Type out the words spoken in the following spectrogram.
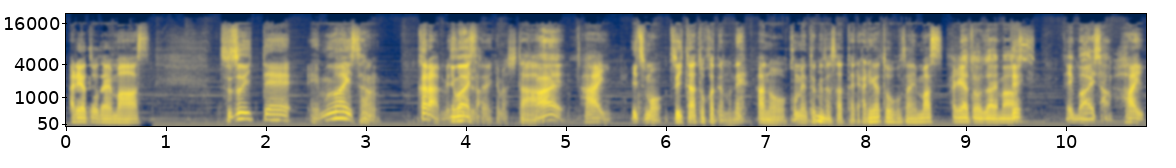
ありがとうございます。続いて、MI さんからメッセージをいただきました。はいはい。いつもツイッターとかでもね、あの、コメントくださったりありがとうございます。ありがとうございます。MI さん。はい。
